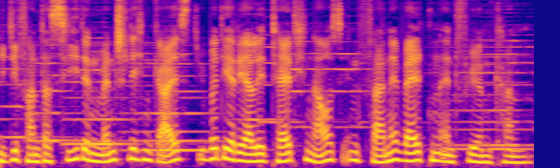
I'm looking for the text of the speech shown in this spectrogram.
wie die Fantasie den menschlichen Geist über die Realität hinaus in ferne Welten entführen kann.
